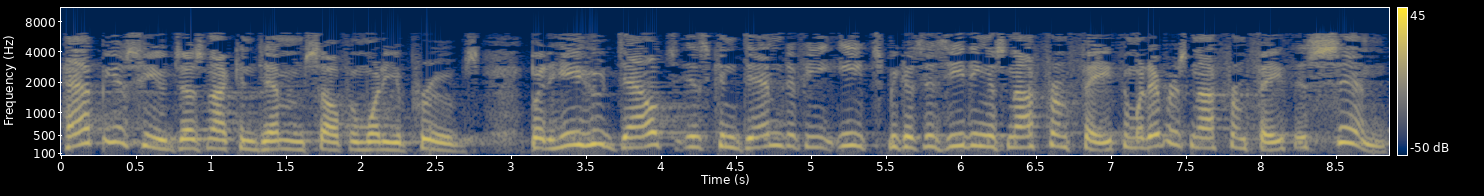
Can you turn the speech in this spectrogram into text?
Happy is he who does not condemn himself in what he approves. But he who doubts is condemned if he eats, because his eating is not from faith, and whatever is not from faith is sin.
